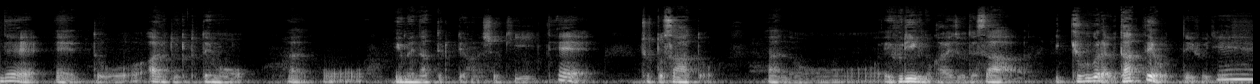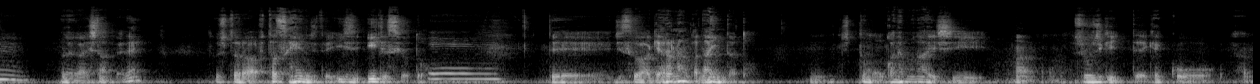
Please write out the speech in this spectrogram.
で、えーっとある時とてもあの有名になってるっていう話を聞いてちょっとさとあの F リーグの会場でさ1曲ぐらい歌ってよっていうふううにん。お願いしたんだよね、そしたら2つ返事でいいいいですよと。で実はギャラなんかないんだと、うん、ちっともお金もないしあの正直言って結構あの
